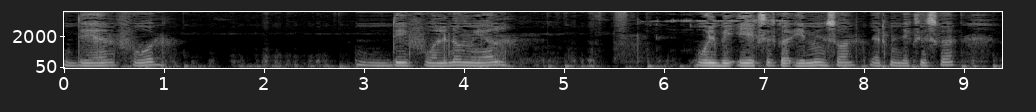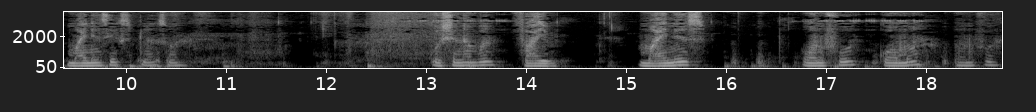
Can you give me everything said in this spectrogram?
therefore the polynomial will be x square a means 1 that means x square minus x plus 1 question number 5 minus 1 4 comma 1 4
